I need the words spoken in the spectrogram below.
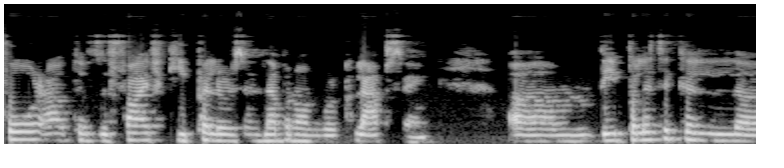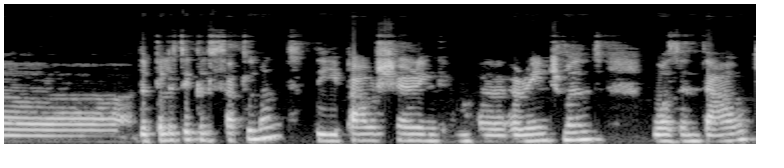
four out of the five key pillars in Lebanon were collapsing. Um, the political uh, the political settlement, the power sharing uh, arrangement was in doubt.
